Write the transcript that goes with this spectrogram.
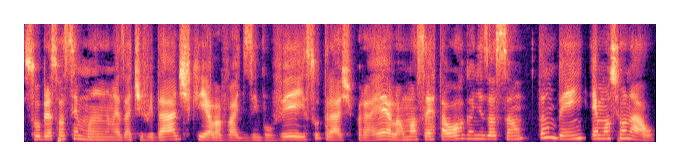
sobre a sua semana, as atividades que ela vai desenvolver, isso traz para ela uma certa organização também emocional,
